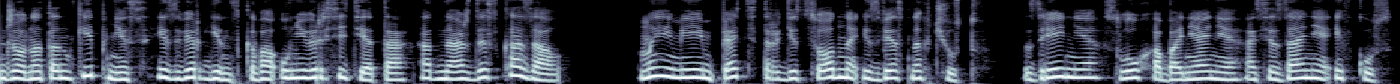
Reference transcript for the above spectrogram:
Джонатан Кипнис из Виргинского университета однажды сказал, «Мы имеем пять традиционно известных чувств Зрение, слух, обоняние, осязание и вкус.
